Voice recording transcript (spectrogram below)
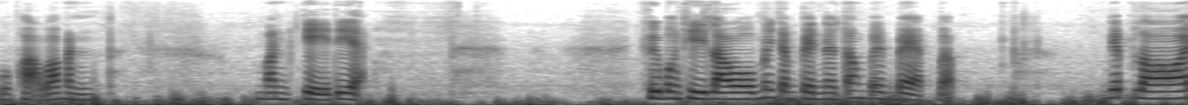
บุผาว่ามันมันเก๋ดีอะคือบางทีเราไม่จำเป็นจะต้องเป็นแบบแบบเรียบร้อย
